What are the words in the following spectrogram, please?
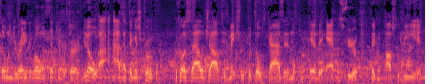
so when you're ready to roll on September 3rd? You know, I, I think it's critical because it's our job to make sure we put those guys in a more competitive atmosphere they can possibly be in.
